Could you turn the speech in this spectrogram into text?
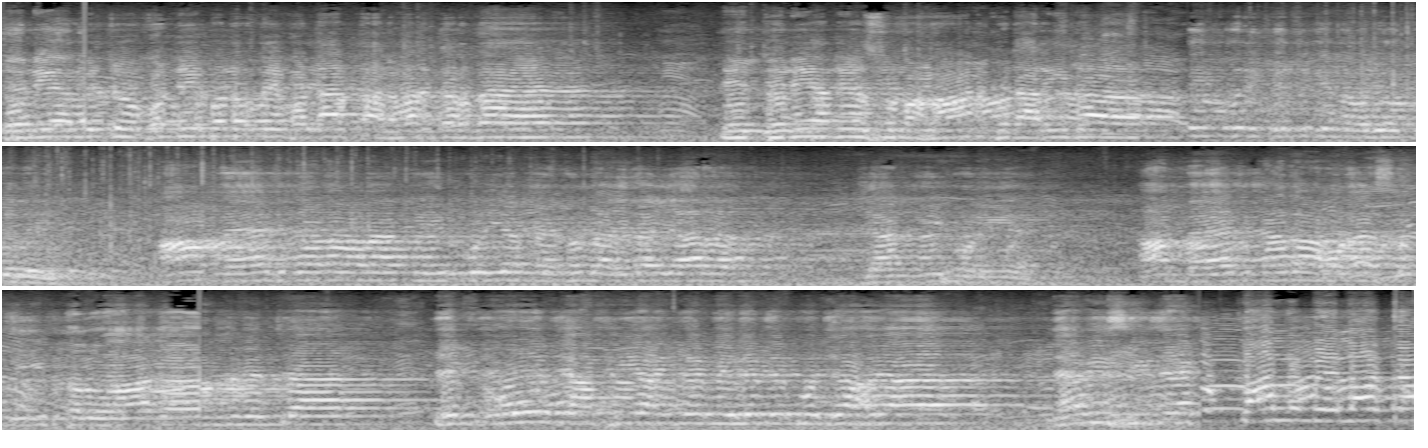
ਦੁਨੀਆ ਵਿੱਚੋਂ ਵੱਡੇ ਪੱਧਰ ਤੇ ਵੱਡਾ ਧੰਨਵਾਦ ਕਰਦਾ ਹੈ। ਤੇ ਦੁਨੀਆ ਦੇ ਉਸ ਮਹਾਨ ਖਿਡਾਰੀ ਦਾ, ਇੱਕ ਵਾਰੀ ਖਿੱਚ ਕੇ ਨੌਜਵਾਨ ਦੇ ਲਈ। ਆ ਮੈਚ ਗਾਣਾ ਹੋਣਾ ਕੀਰਪੁਰੀਆ ਮੈਨੂੰ ਲੱਗਦਾ ਯਾਰ ਜਾਗੀ ਹੋਣੀ ਹੈ ਆ ਮੈਚ ਕਾਹਦਾ ਹੋਣਾ ਸੰਦੀਪ ਤਲਵਾਗ ਦੇ ਵਿੱਚ ਇੱਕ ਉਹ ਜਾਫੀ ਅੱਜ ਦੇ ਮੇਲੇ ਤੇ ਪੁੱਜਾ ਹੋਇਆ ਹੈ। ਲੈ ਵੀ ਸੀਜ਼ਨ ਕੱਲ ਮੇਲਾ ਚਾ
